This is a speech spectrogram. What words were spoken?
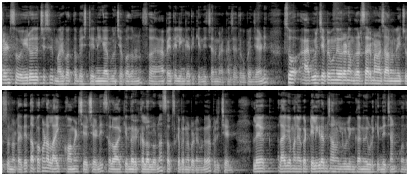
ఫ్రెండ్స్ సో ఈరోజు వచ్చేసి మరికొత్త బెస్ట్ ఎర్నింగ్ యాప్ గురించి చెప్పబోతున్నాను. సో యాప్ అయితే లింక్ అయితే కింద ఇచ్చాను మీరు అక్కడి అయితే ఓపెన్ చేయండి. సో యాప్ గురించి చెప్పే ముందు ఎవరైనా మొదటిసారి మన ఛానల్ని చూస్తున్నట్టయితే తప్పకుండా లైక్ కామెంట్ షేర్ చేయండి. సో ఆ కింద రెడ్ కలర్లో ఉన్న సబ్స్క్రైబ్ అయిన బటన్ కూడా ప్రెస్ చేయండి. అలాగే అలాగే మన యొక్క టెలిగ్రామ్ ఛానల్ లింక్ అనేది కూడా కింద ఇచ్చాను. కొంత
